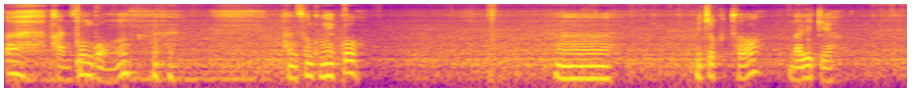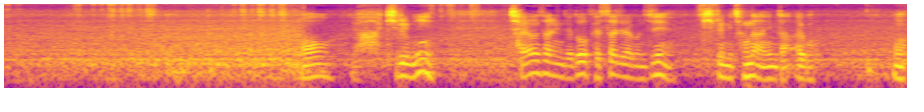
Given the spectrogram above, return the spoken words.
아, 반 성공. 반 성공했고, 아, 이쪽부터 날릴게요. 어우, 야, 기름이 자연산인데도 뱃살이라 그런지 기름이 장난 아닙니다. 아이고, 어.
